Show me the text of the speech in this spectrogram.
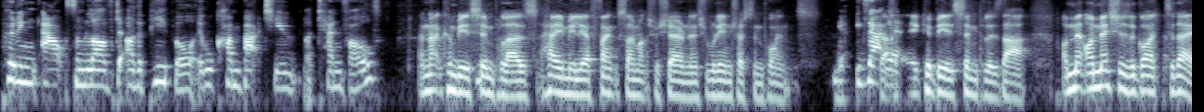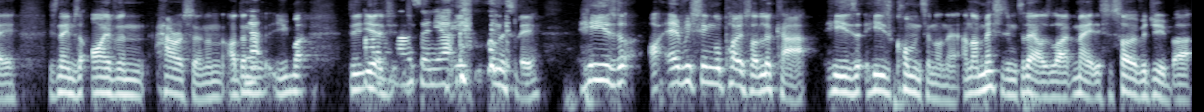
putting out some love to other people it will come back to you like tenfold and that can be as simple as, "Hey, Amelia, thanks so much for sharing this. Really interesting points." Yeah, exactly. That, it could be as simple as that. I met I messaged a guy today. His name's Ivan Harrison, and I don't yeah. know you might. Yeah, Harrison. Yeah. He, honestly, he is uh, every single post I look at. He's he's commenting on it, and I messaged him today. I was like, "Mate, this is so overdue, but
